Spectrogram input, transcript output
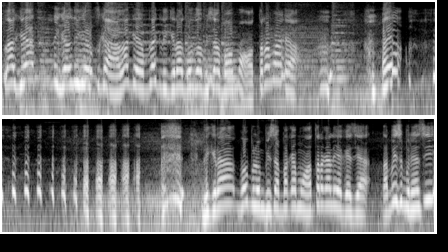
Lagian tinggal-tinggal segala geblek dikira gua gak bisa bawa motor apa ya? Ayo. dikira gua belum bisa pakai motor kali ya guys ya. Tapi sebenarnya sih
